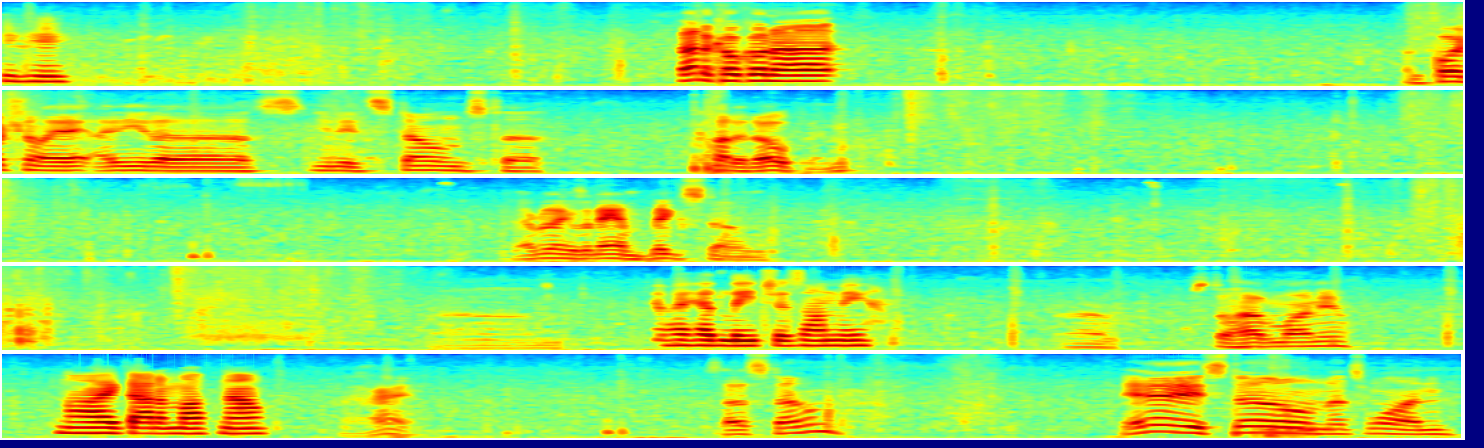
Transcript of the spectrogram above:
Mm-hmm. Found a coconut. Unfortunately, I need a. You need stones to cut it open. Everything's a damn big stone. Um, I had leeches on me. oh, still have them on you? No, I got them off now. Alright. Is that a stone? Yay, stone! That's one.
